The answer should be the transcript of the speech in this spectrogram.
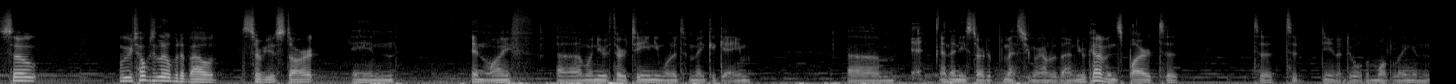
So, we were talking a little bit about sort of your start in in life. Uh, when you were 13, you wanted to make a game. Um, and then you started messing around with that, and you were kind of inspired to, to, to you know, do all the modeling, and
